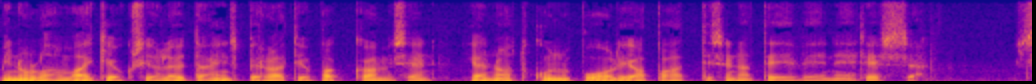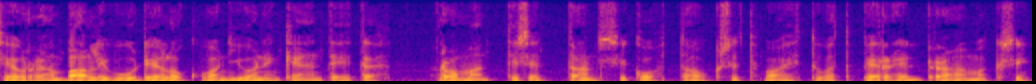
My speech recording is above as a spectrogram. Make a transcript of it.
Minulla on vaikeuksia löytää inspiraatio pakkaamiseen ja notkun puoliapaattisena TVn edessä. Seuraan Bollywood-elokuvan juonenkäänteitä, romanttiset tanssikohtaukset vaihtuvat perhedraamaksi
